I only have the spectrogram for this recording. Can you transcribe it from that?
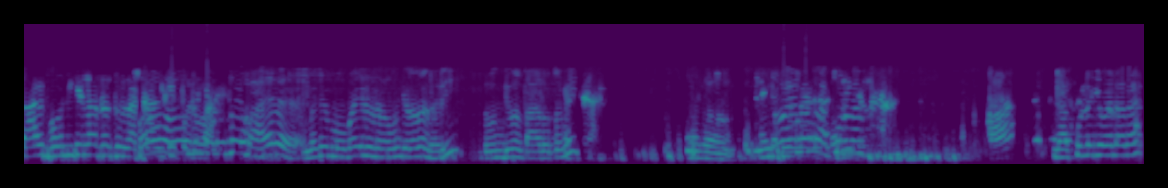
काल फोन केला होता तुला काल की हो, परवा बाहेर आहे. म्हणजे मोबाईल राहून गेला होता घरी दोन दिवस बाहेर होतो मी. हो. नागपूरला? हा? नागपूरला केव्हा येणार आहे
